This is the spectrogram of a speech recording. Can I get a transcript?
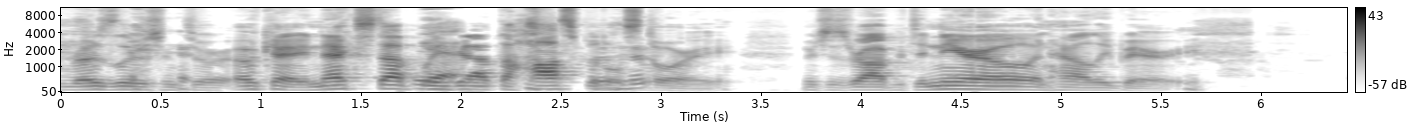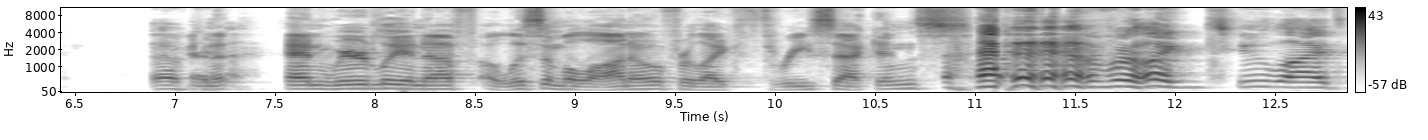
Resolution tour. Okay, next up we've got the hospital story, which is Robert De Niro and Halle Berry. Okay. And, and weirdly enough, Alyssa Milano for like three seconds. for like two lines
